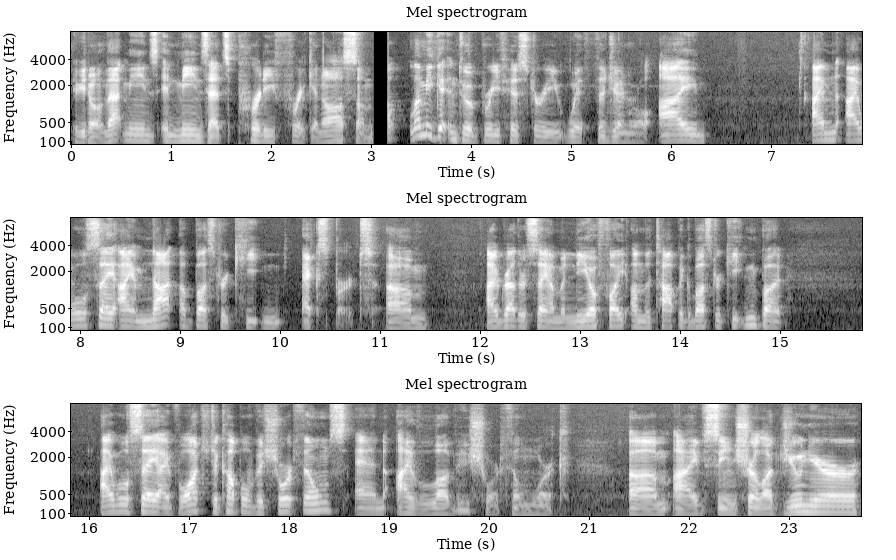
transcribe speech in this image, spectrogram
if you don't know that means, it means that's pretty freaking awesome. Now, let me get into a brief history with the General. I, I'm, I will say I am not a Buster Keaton expert. Um, I'd rather say I'm a neophyte on the topic of Buster Keaton, but I will say I've watched a couple of his short films, and I love his short film work. Um, I've seen Sherlock Jr.,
